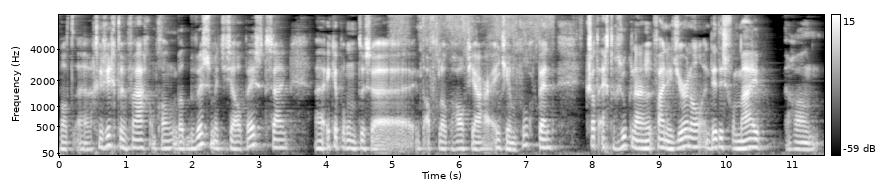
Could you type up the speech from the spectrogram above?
wat uh, gerichtere vragen om gewoon wat bewuster met jezelf bezig te zijn. Uh, ik heb er ondertussen uh, in het afgelopen half jaar eentje helemaal volgepend. Ik zat echt te zoeken naar een fine journal. En dit is voor mij gewoon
